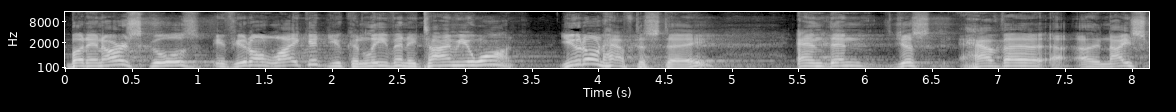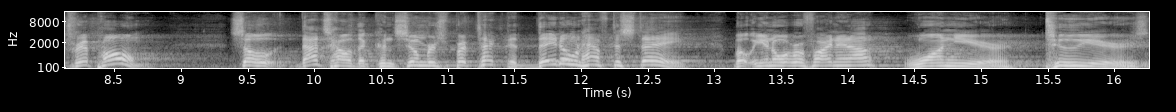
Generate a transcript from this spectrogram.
But in our schools, if you don't like it, you can leave anytime you want. You don't have to stay and then just have a, a nice trip home. So that's how the consumer's protected. They don't have to stay. But you know what we're finding out? One year, two years,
